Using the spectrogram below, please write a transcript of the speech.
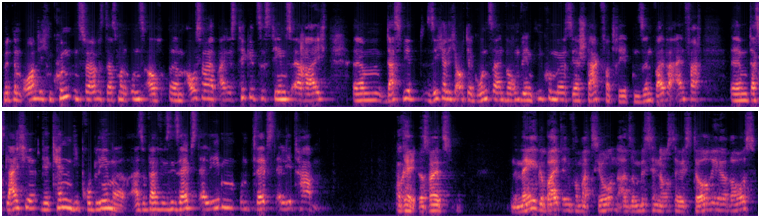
mit einem ordentlichen Kundenservice, dass man uns auch ähm, außerhalb eines Ticketsystems erreicht, ähm, das wird sicherlich auch der Grund sein, warum wir im E-Commerce sehr stark vertreten sind, weil wir einfach ähm, das Gleiche, wir kennen die Probleme, also weil wir sie selbst erleben und selbst erlebt haben. Okay, das war jetzt eine Menge geballte Informationen, also ein bisschen aus der Historie heraus.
